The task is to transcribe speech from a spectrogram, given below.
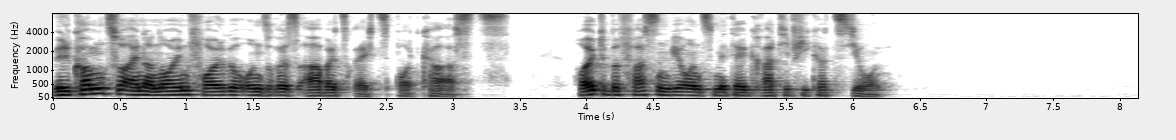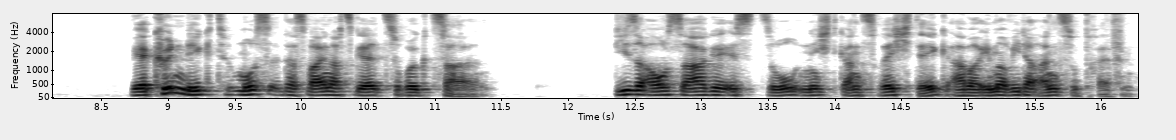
Willkommen zu einer neuen Folge unseres Arbeitsrechts-Podcasts. Heute befassen wir uns mit der Gratifikation. Wer kündigt, muss das Weihnachtsgeld zurückzahlen. Diese Aussage ist so nicht ganz richtig, aber immer wieder anzutreffen.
